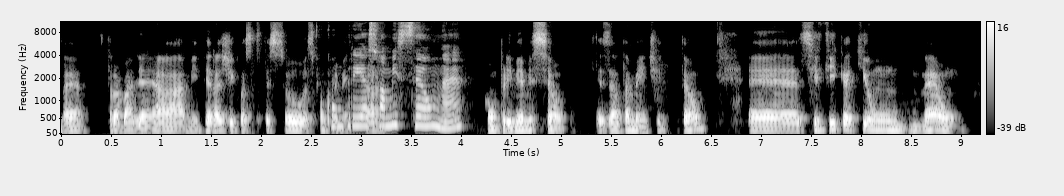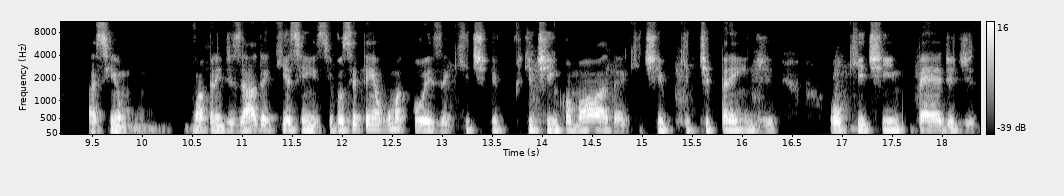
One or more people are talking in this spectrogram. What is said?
né, trabalhar, me interagir com as pessoas, cumprir a sua missão, né? Cumprir minha missão, exatamente. Então, é, se fica aqui um, né, um assim, um, um aprendizado é que, assim, se você tem alguma coisa que te, que te incomoda, que te, que te prende, ou que te impede de,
